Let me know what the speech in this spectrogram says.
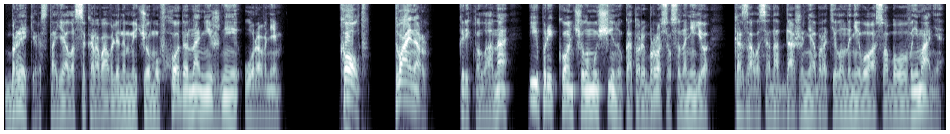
Брекер стояла с окровавленным мечом у входа на нижние уровни. «Колт! Твайнер!» — крикнула она и прикончила мужчину, который бросился на нее. Казалось, она даже не обратила на него особого внимания.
